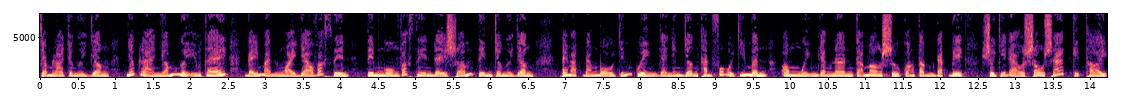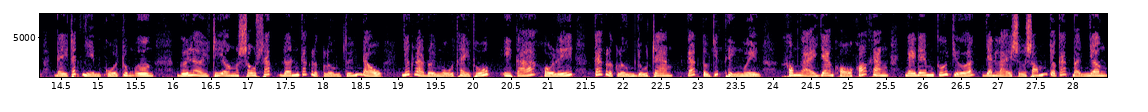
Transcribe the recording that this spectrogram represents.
chăm lo cho người dân, nhất là nhóm người yếu thế, đẩy mạnh ngoại giao vaccine, tìm nguồn vaccine để sớm tiêm cho người dân. Thay mặt Đảng bộ, chính quyền và nhân dân thành phố Hồ Chí Minh, ông Nguyễn Văn Nên cảm ơn sự quan tâm đặc biệt, sự chỉ đạo sâu sát kịp thời, đầy trách nhiệm của Trung ương, gửi lời tri ân sâu sắc đến các lực lượng tuyến đầu, nhất là đội ngũ thầy thuốc, y tá, hộ lý, các lực lượng vũ trang, các tổ chức thiện nguyện, không ngại gian khổ khó khăn, ngày đêm cứu chữa, giành lại sự sống cho các bệnh nhân.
